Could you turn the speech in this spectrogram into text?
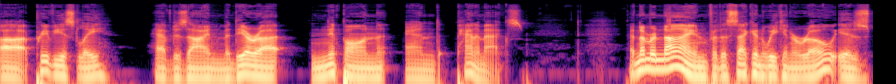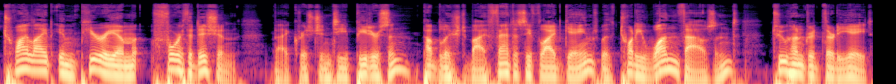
uh, previously have designed Madeira, Nippon, and Panamax. At number 9 for the second week in a row is Twilight Imperium 4th Edition by Christian T. Petersen, published by Fantasy Flight Games with 21,238.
